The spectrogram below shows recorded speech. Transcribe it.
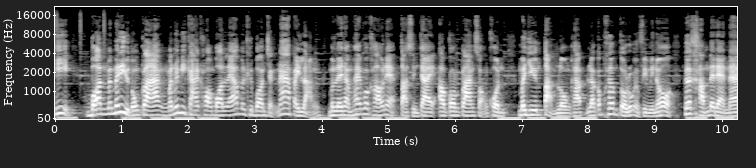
ที่บอลมันไม่ได้อยู่ตรงกลาง มันไม่มีการครองบอลแล้วมันคือบอลจากหน้าไปหลัง มันเลยทำให้พวกเขาเนี่ยตัดสินใจเอากองกลาง 2 คนมายืนต่ำลงครับแล้วก็เพิ่มตัวรุกอย่างฟิมิโนเพื่อค้ำในแดนหน้า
